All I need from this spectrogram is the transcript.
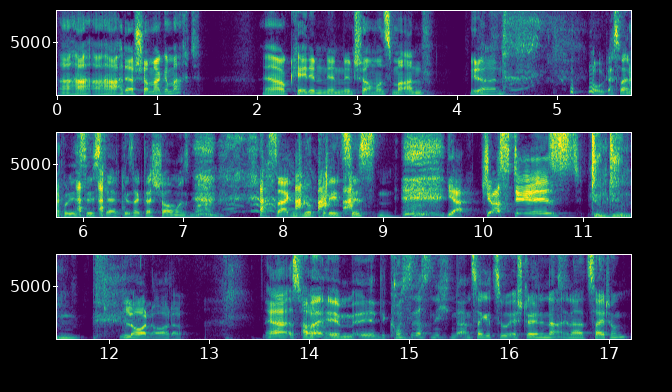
Aha, aha, hat er schon mal gemacht? Ja, okay, den, den, den schauen wir uns mal an. Wieder an. Oh, das war ein Polizist, der hat gesagt, das schauen wir uns mal an. Das sagen nur Polizisten. Ja, Justice! Dum, dum. Law and Order. Ja, es war. Aber ähm, äh, kostet das nicht, eine Anzeige zu erstellen in einer, in einer Zeitung?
